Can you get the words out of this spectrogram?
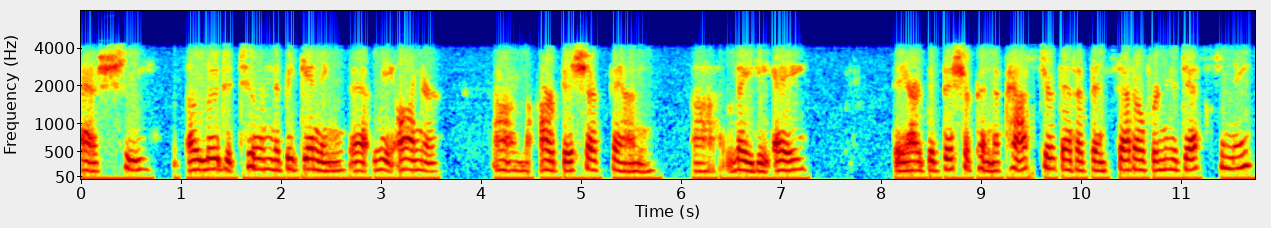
as she alluded to in the beginning, that we honor um, our bishop and uh, Lady A they are the bishop and the pastor that have been set over New Destiny.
